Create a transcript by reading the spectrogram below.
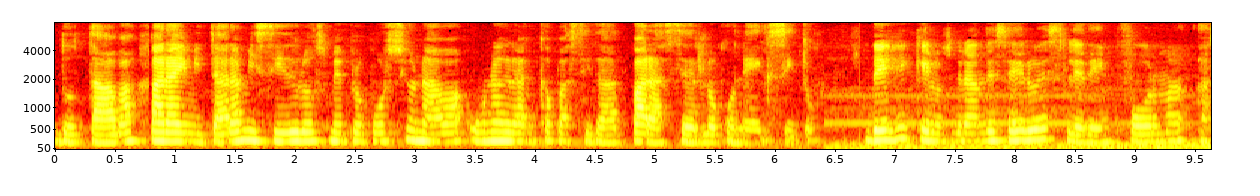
dotaba para imitar a mis ídolos me proporcionaba una gran capacidad para hacerlo con éxito. Deje que los grandes héroes le den forma a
